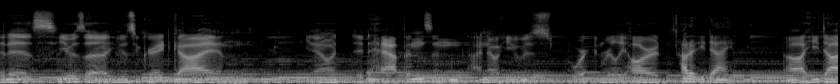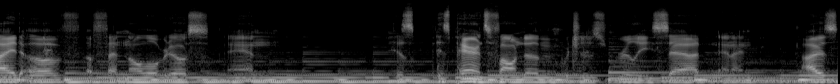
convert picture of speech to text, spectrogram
It is. He was a he was a great guy, and you know it, it happens. And I know he was working really hard. How did he die? Uh, he died of a fentanyl overdose, and his his parents found him, which is really sad. And I I was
